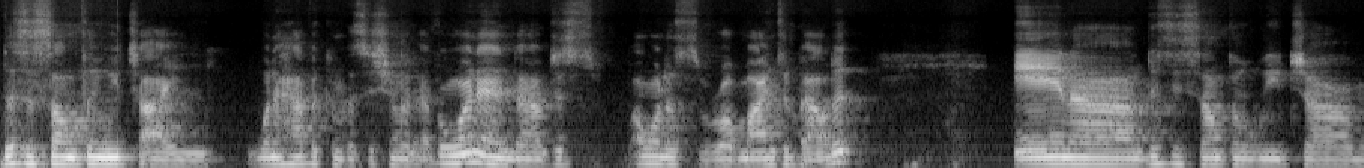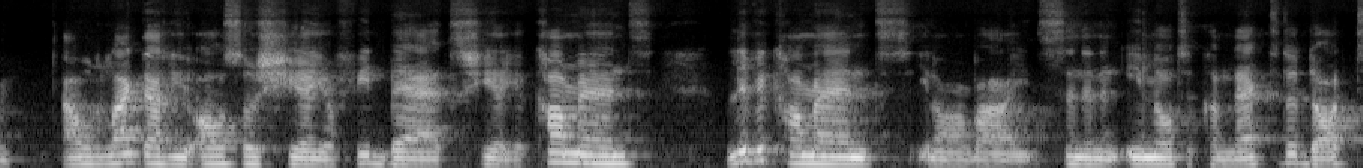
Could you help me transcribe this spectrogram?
this is something which I want to have a conversation with everyone, and uh, just I want us to rub minds about it. And uh, this is something which um, I would like that you also share your feedback, share your comments, leave a comment, you know, by sending an email to connect the dot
